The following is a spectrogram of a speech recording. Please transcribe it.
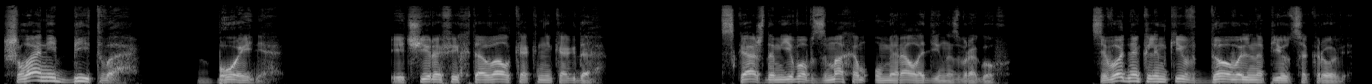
Шла не битва, бойня. И Чиро фехтовал как никогда. С каждым его взмахом умирал один из врагов. Сегодня клинки вдоволь напьются крови.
